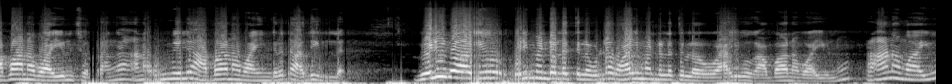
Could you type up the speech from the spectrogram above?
அபான வாயுன்னு சொல்கிறாங்க ஆனால் உண்மையிலே அபான வாயுங்கிறது அது இல்லை. வெளிவாயு வெளிமண்டலத்தில் உள்ள வாயுமண்டலத்தில் உள்ள வாயு அபான வாயுன்னு பிராணவாயு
